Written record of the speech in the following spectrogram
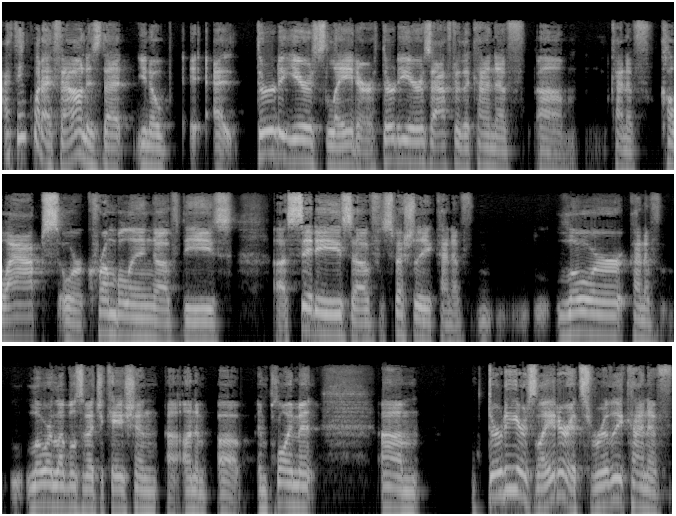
I think what I found is that you know, 30 years later, 30 years after the kind of um, kind of collapse or crumbling of these uh, cities of especially kind of lower kind of lower levels of education, uh, unemployment. Uh, um, 30 years later, it's really kind of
